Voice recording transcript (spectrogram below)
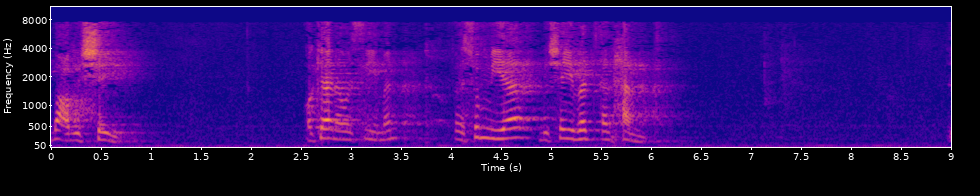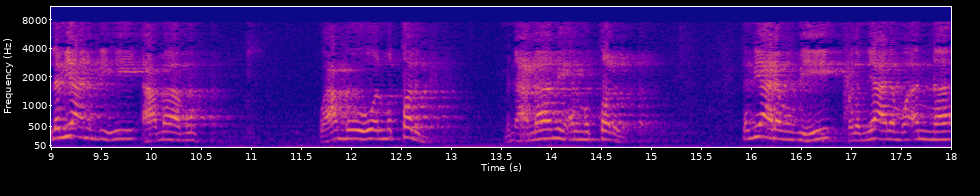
بعض الشيب وكان وسيما فسمي بشيبة الحمد. لم يعلم به أعمامه. وعمه هو المطلب. من أعمامه المطلب. لم يعلموا به ولم يعلموا أن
